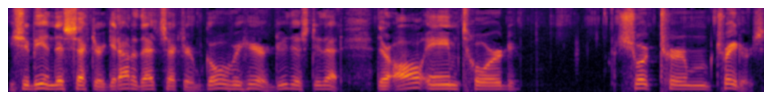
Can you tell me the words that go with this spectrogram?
you should be in this sector, get out of that sector, go over here, do this, do that. They're all aimed toward short term traders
